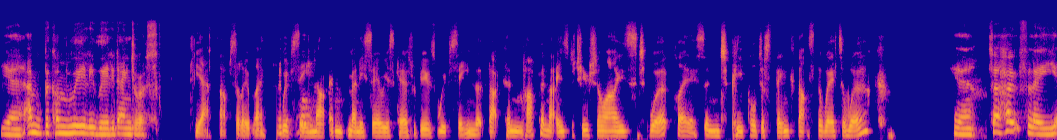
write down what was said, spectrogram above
Yeah, and become really, really dangerous. Yeah, absolutely. We've seen that in many serious case reviews. We've seen that that can happen, that institutionalized workplace, and people just think that's the way to work. Yeah. So hopefully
